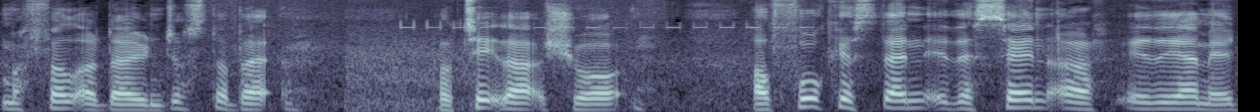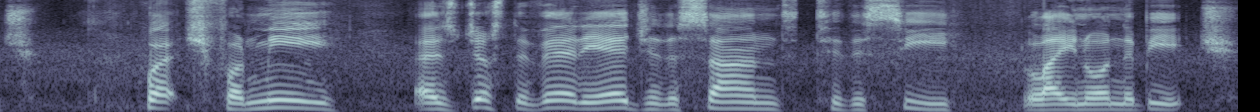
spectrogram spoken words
my filter down just a bit. I'll take that shot. I'll focus into the centre of the image, which for me is just the very edge of the sand to the sea line on the beach.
